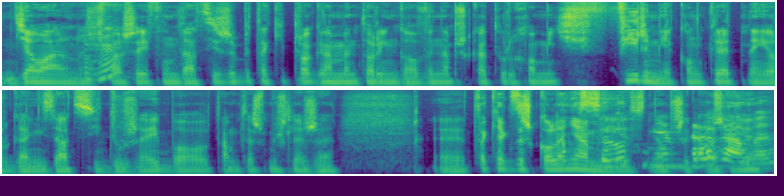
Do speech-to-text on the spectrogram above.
działalność mhm. waszej fundacji, żeby taki program mentoringowy na przykład uruchomić w firmie konkretnej organizacji dużej, bo tam też myślę, że e, tak jak ze szkoleniami Absolutnie jest na przykład. Wdrażamy.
